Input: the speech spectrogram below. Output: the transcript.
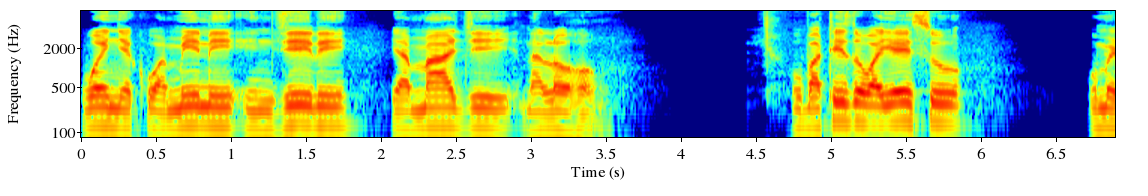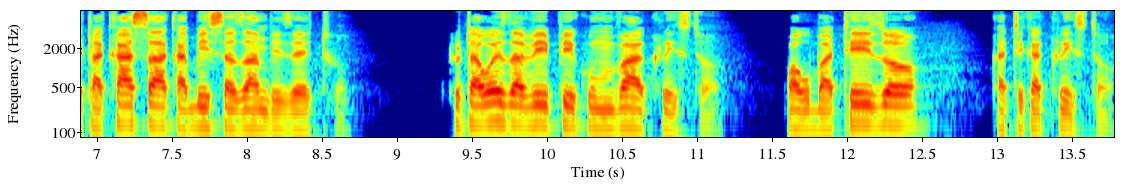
wenye kuamini injili ya maji na roho. Ubatizo wa yesu umetakasa kabisa zambi zetu. Tutaweza vipi kumvaa kristo? Kwa ubatizo katika kristo.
